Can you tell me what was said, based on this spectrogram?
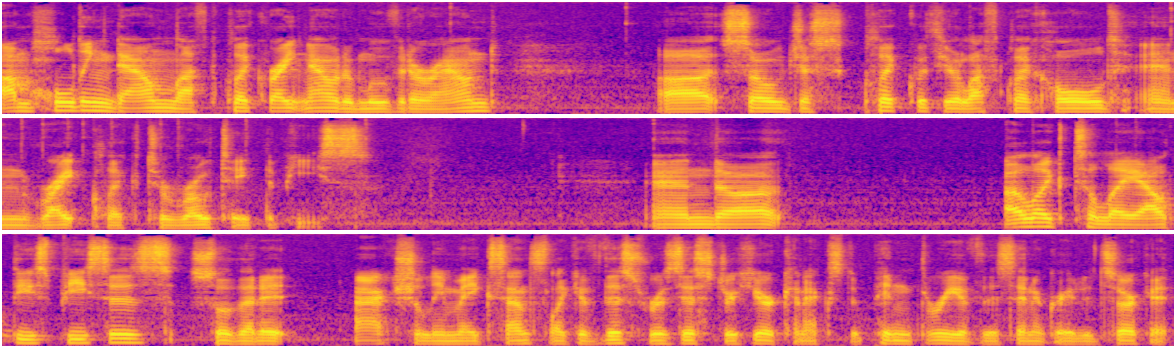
I'm holding down left click right now to move it around. Uh, so just click with your left click hold and right click to rotate the piece. And uh, I like to lay out these pieces so that it actually makes sense. Like if this resistor here connects to pin 3 of this integrated circuit,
